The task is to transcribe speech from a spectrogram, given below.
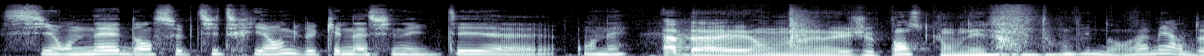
si on est dans ce petit triangle de quelle nationalité euh, on est? Ah bah on- je pense qu'on est, dans- on est dans la merde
